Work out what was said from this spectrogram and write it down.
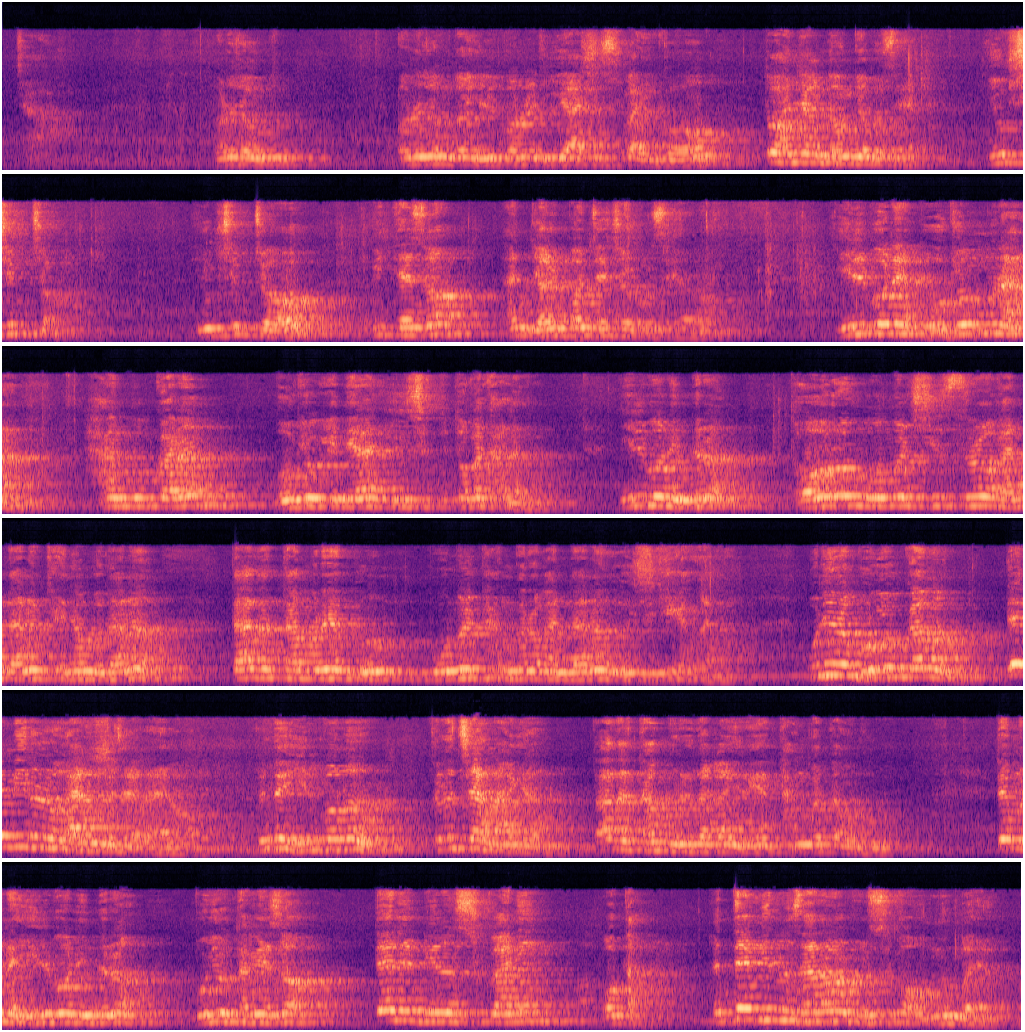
자, 어느 정도, 어느 정도 일본을 이해하실 수가 있고, 또 한 장 넘겨보세요. 60조. 60조 밑에서 한 열 번째 줄 보세요. 일본의 목욕 문화는 한국과는 목욕에 대한 인식부터가 다르다. 일본인들은 더러운 몸을 씻으러 간다는 개념보다는 따뜻한 물에 몸, 몸을 담그러 간다는 의식이 강하다. 우리는 목욕 가면 때밀으러 가는 거잖아요. 근데 일본은 그렇지 않아. 그냥 따뜻한 물에다가 이렇게 담갔다 오는 거. 때문에 일본인들은 목욕탕에서 때를 미는 습관이 없다. 때 미는 사람을 볼 수가 없는 거예요.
